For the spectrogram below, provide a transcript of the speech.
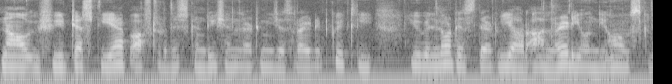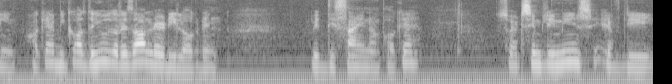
Now if we test the app after this condition let me just write it quickly. You will notice that we are already on the home screen okay because the user is already logged in with the sign up okay so it simply means if the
